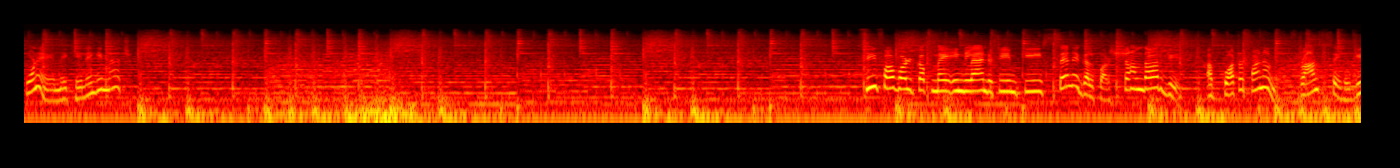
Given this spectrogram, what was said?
पुणे में खेलेंगी मैच। फीफा वर्ल्ड कप में इंग्लैंड टीम की सेनेगल पर शानदार जीत। अब क्वार्टर फाइनल में फ्रांस से होगी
